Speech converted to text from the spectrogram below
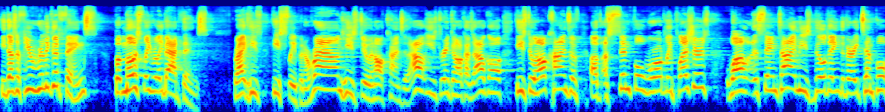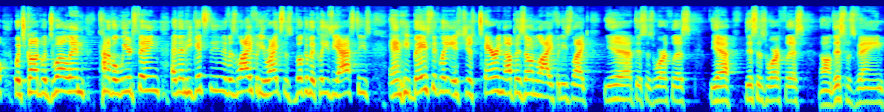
He does a few really good things, but mostly really bad things right? He's, he's sleeping around. He's doing all kinds of. He's drinking all kinds of alcohol. He's doing all kinds of, of, of, sinful worldly pleasures while at the same time he's building the very temple which God would dwell in, kind of a weird thing. And then he gets to the end of his life and he writes this book of Ecclesiastes, and he basically is just tearing up his own life. And he's like, Yeah, this is worthless. Yeah, this is worthless. Oh, this was vain.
